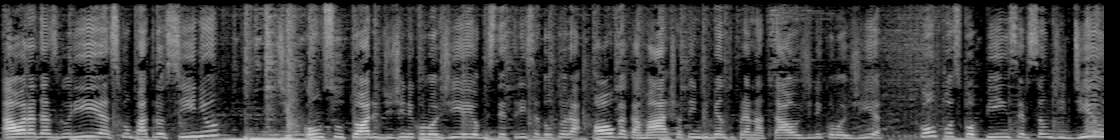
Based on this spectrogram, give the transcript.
a Hora das Gurias com patrocínio de consultório de ginecologia e obstetrícia doutora Olga Camacho, atendimento pré-natal, ginecologia, colposcopia e inserção de DIU.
